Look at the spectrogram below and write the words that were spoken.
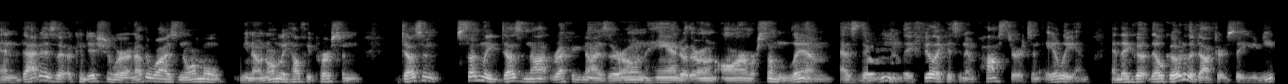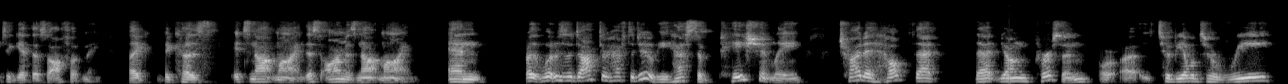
And that is a condition where an otherwise normal, you know, normally healthy person doesn't suddenly does not recognize their own hand or their own arm or some limb as their own. They feel like it's an imposter, it's an alien, and they go they'll go to the doctor and say, "You need to get this off of me." like because it's not mine. This arm is not mine. And what does the doctor have to do? He has to patiently try to help that that young person or uh, to be able to re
